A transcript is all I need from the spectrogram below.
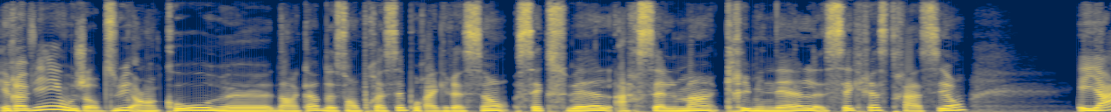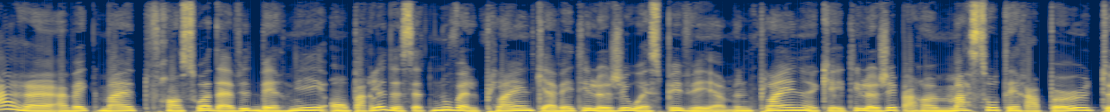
Il revient aujourd'hui en cours euh, dans le cadre de son procès pour agression sexuelle, harcèlement criminel, séquestration. Et hier, euh, avec maître François-David Bernier, on parlait de cette nouvelle plainte qui avait été logée au SPVM. Une plainte qui a été logée par un massothérapeute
